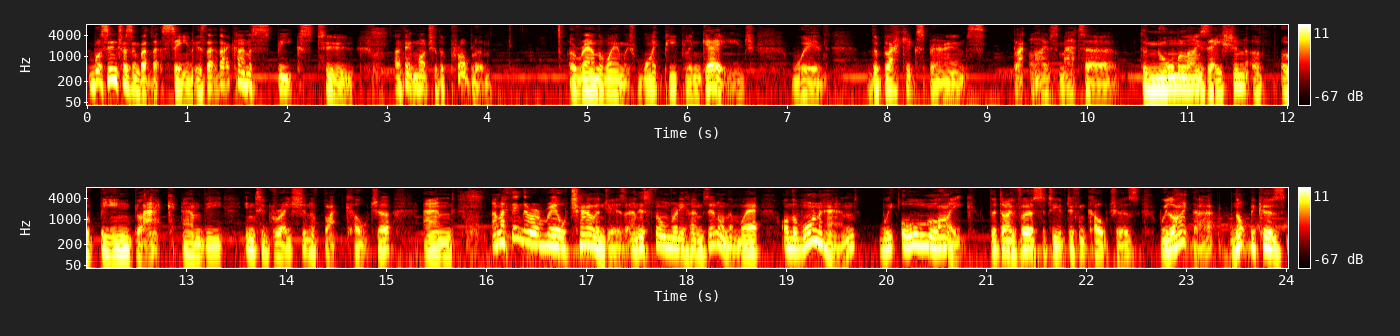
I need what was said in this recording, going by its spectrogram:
what's interesting about that scene is that that kind of speaks to, I think, much of the problem around the way in which white people engage with the black experience, Black Lives Matter, the normalization of, of being black and the integration of black culture. And, and I think there are real challenges, and this film really homes in on them, where on the one hand, we all like the diversity of different cultures. We like that, not because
